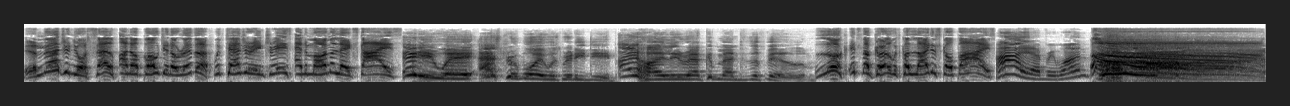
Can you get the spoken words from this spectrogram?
Imagine yourself on a boat in a river with tangerine trees and marmalade skies. Anyway, Astro Boy was pretty deep. I highly recommend the film. Look, it's the girl with kaleidoscope eyes. Hi, everyone. Ah!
